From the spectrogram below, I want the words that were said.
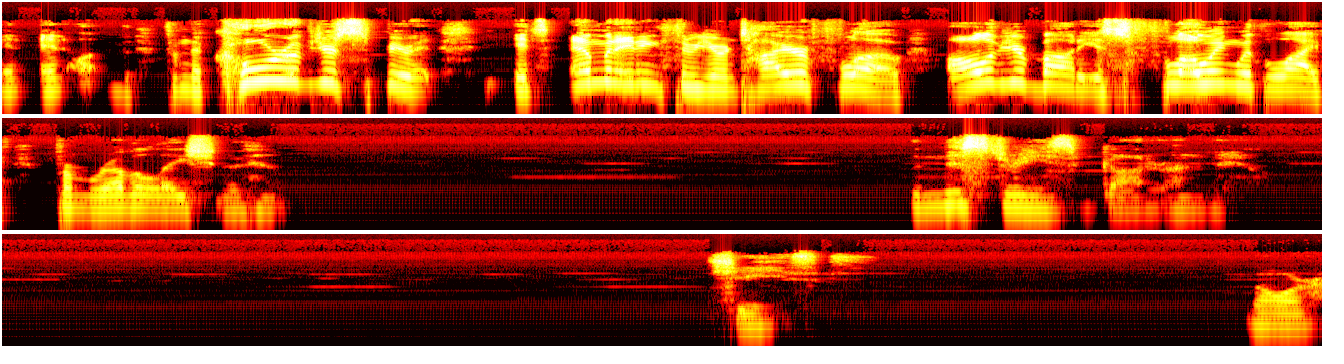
and, and uh, from the core of your spirit it's emanating through your entire flow. All of your body is flowing with life from revelation of him. The mysteries of god are unveiled. Jesus. More.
